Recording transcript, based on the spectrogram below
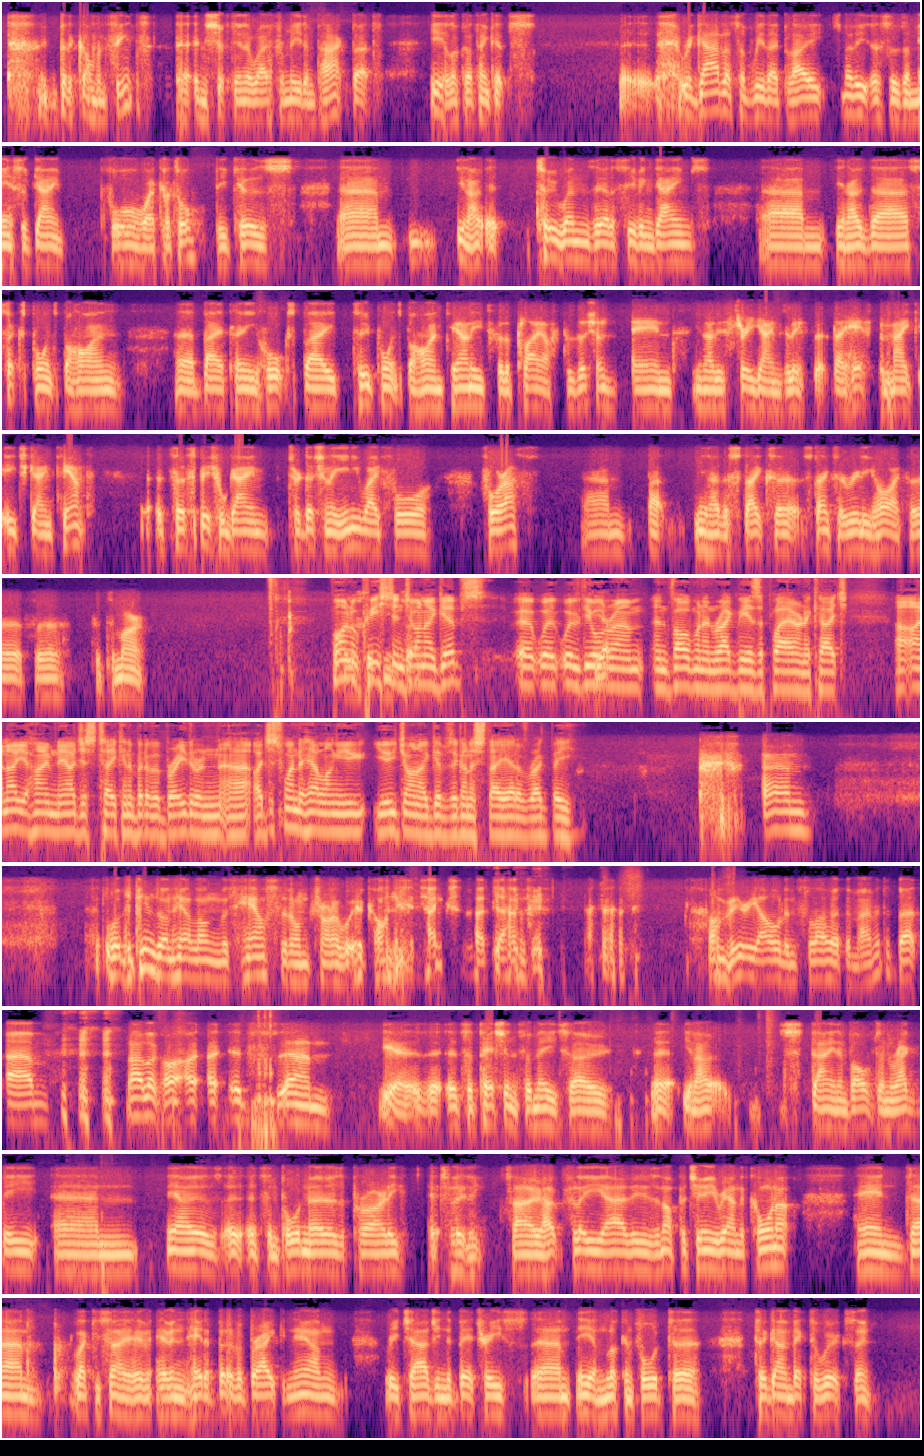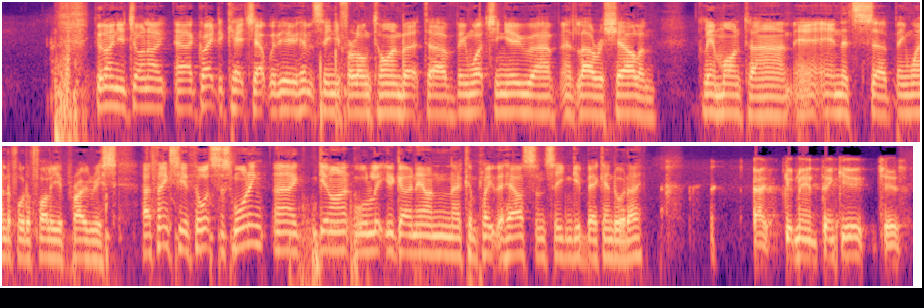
a bit of common sense in shifting away from Eden Park, but yeah, look, I think it's, regardless of where they play, Smithy, this is a massive game for Waikato because, um, you know, it, two wins out of seven games. Um, you know, they're six points behind uh, Bay of Plenty, Hawke's Bay, two points behind Counties for the playoff position. And, you know, there's three games left that they have to make each game count. It's a special game traditionally anyway for for us. Um, but you know the stakes are stakes are really high for for, for tomorrow. Final question, Jono Gibbes, uh, with, with, your yep. um, involvement in rugby as a player and a coach. Uh, I know you're home now, just taking a bit of a breather, and uh, I just wonder how long you, you Jono Gibbes, are going to stay out of rugby. Um, well, it depends on how long this house that I'm trying to work on takes. But um, I'm very old and slow at the moment. But um, no, look, I, I, it's um, yeah, it's a passion for me. So uh, you know, staying involved in rugby, um, you know, it's, it's important. It is a priority, absolutely. So hopefully uh, there's an opportunity around the corner. And um, like you say, having had a bit of a break, now I'm recharging the batteries. Um, yeah, I'm looking forward to to going back to work soon. Good on you, Jono. Uh, great to catch up with you. Haven't seen you for a long time, but uh, I've been watching you uh, at La Rochelle and Clermont, um, and it's uh, been wonderful to follow your progress. Uh, thanks for your thoughts this morning. Uh, get on it. We'll let you go now and complete the house, and so you can get back into it, eh? good man. Thank you. Cheers.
